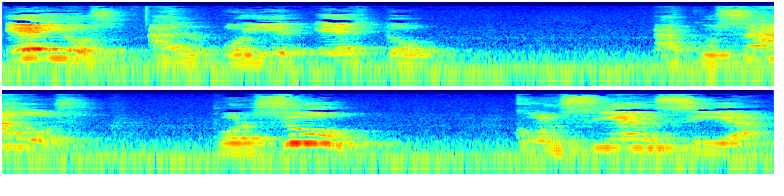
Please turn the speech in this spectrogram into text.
ellos al oír esto, acusados por su conciencia,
